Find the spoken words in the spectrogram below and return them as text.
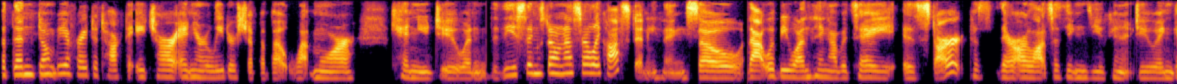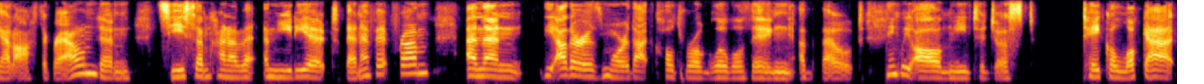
But then don't be afraid to talk to HR and your leadership about what more can you do, and these things don't necessarily cost anything. So that would be one thing I would say is start because there are lots of things you can do and get off the ground and see some kind of immediate benefit from. And then the other is more that cultural global thing about I think we all need to just take a look at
